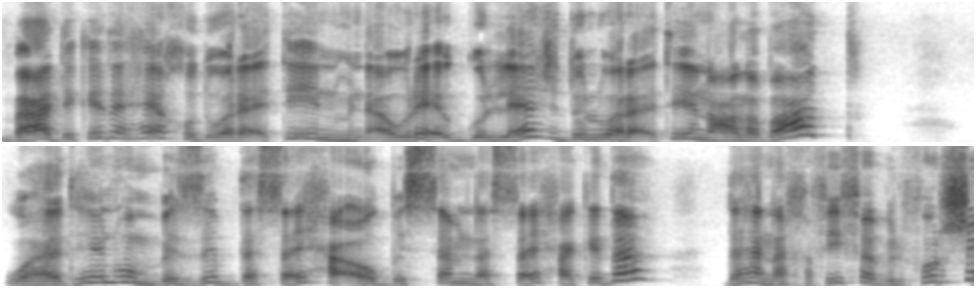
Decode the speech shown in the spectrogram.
بعد كده هاخد ورقتين من أوراق الجلاش دول ورقتين على بعض وهدهنهم بالزبدة السايحة أو بالسمنة السايحة كده. دهنة خفيفة بالفرشة.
